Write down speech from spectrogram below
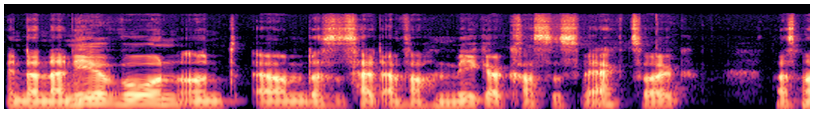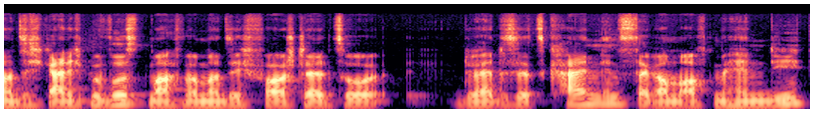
in deiner Nähe wohnen. Und ähm, das ist halt einfach ein mega krasses Werkzeug, was man sich gar nicht bewusst macht, wenn man sich vorstellt, so, du hättest jetzt kein Instagram auf dem Handy.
